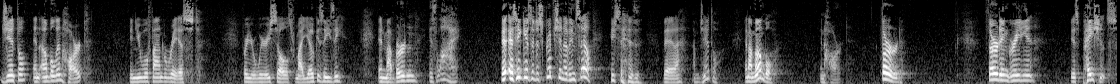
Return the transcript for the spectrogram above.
gentle and humble in heart, and you will find rest for your weary souls. For my yoke is easy and my burden is light. As he gives a description of himself, he says that I'm gentle and I'm humble in heart. Third, third ingredient is patience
